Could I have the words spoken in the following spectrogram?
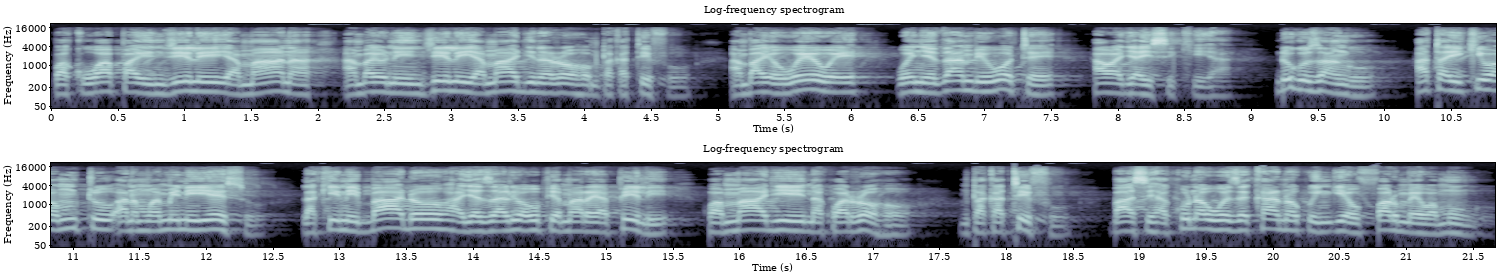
kwa kuwapa injili ya maana ambayo ni injili ya maji na roho mtakatifu ambayo wewe wenye dhambi wote hawajaisikia. Ndugu zangu hata ikiwa mtu anamwamini yesu lakini bado hajazaliwa upya mara ya pili kwa maji na kwa roho mtakatifu basi hakuna uwezekano wa kuingia ufalume wa mungu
